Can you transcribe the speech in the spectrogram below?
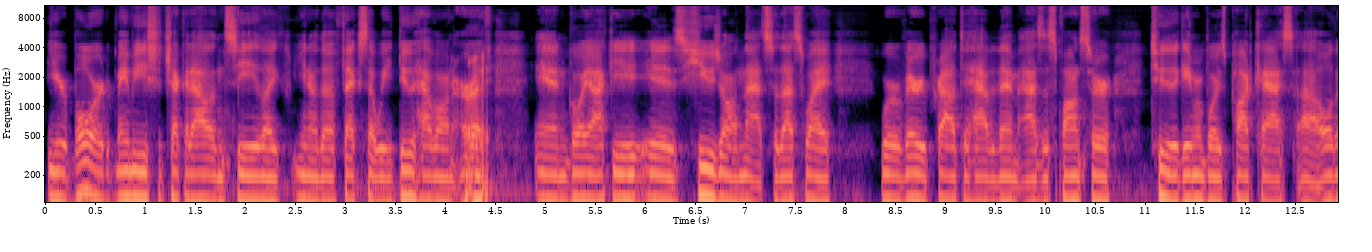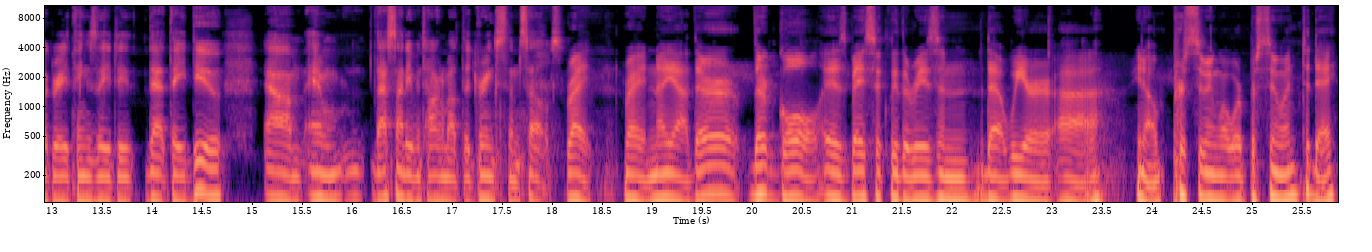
you're bored, maybe you should check it out and see like you know the effects that we do have on Earth. Right. And Guayaki is huge on that, so that's why we're very proud to have them as a sponsor to the Gamer Boyz podcast. Uh, all the great things they do that they do, um, and that's not even talking about the drinks themselves. Right. Right. No, yeah. Their their goal is basically the reason that we are uh you know pursuing what we're pursuing today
